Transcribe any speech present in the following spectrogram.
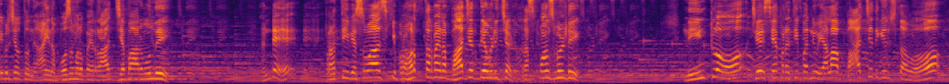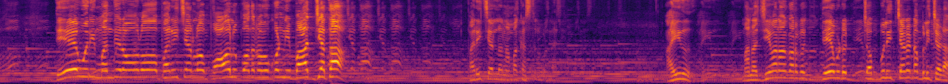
బైబిల్ చెబుతుంది ఆయన భుజములపై రాజ్యభారం ఉంది. అంటే ప్రతి విశ్వాసికి బృహత్తరమైన బాధ్యత దేవుడు ఇచ్చాడు రెస్పాన్సిబిలిటీ నీ ఇంట్లో చేసే ప్రతి పని నువ్వు ఎలా బాధ్యత గెలుస్తావో దేవుని మందిరంలో పరిచయలో పాలు పొందడం కూడా నీ బాధ్యత. పరిచయలో నమ్మకస్తులు ఉండాలి. ఐదు మన జీవనం కొరకు దేవుడు డబ్బులు ఇచ్చాడా? డబ్బులు ఇచ్చాడా?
